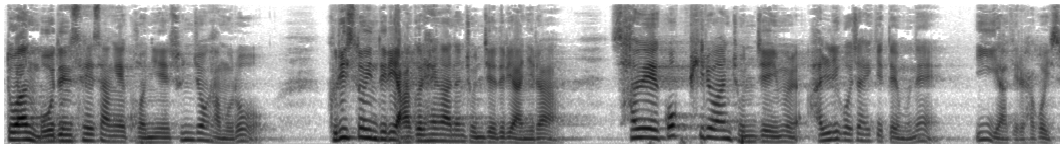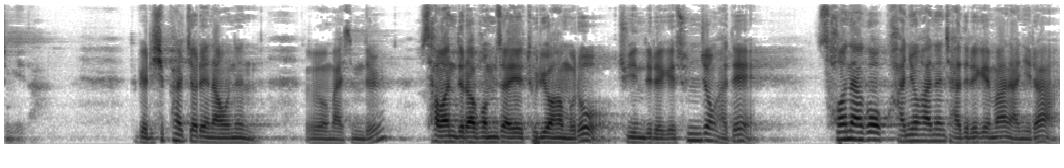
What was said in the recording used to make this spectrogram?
또한 모든 세상의 권위에 순종함으로 그리스도인들이 악을 행하는 존재들이 아니라 사회에 꼭 필요한 존재임을 알리고자 했기 때문에 이 이야기를 하고 있습니다. 특별히 18절에 나오는 그 말씀들 사완들아 범사에 두려함으로 주인들에게 순종하되 선하고 관용하는 자들에게만 아니라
